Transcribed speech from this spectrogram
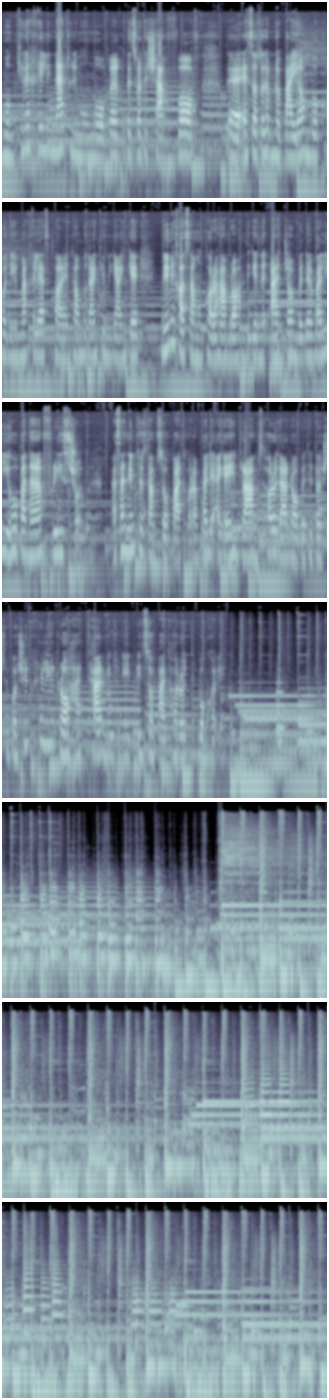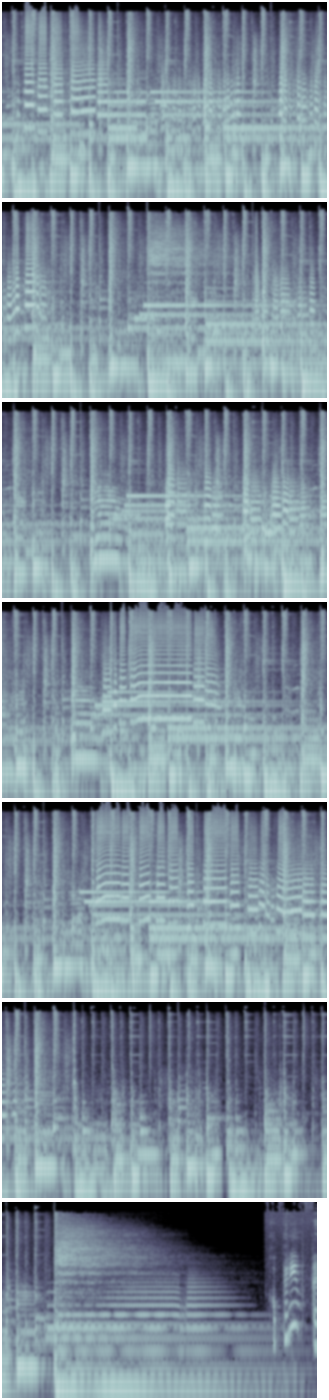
ممکنه خیلی نتونیم اون موقع به صورت شفاف احساساتمون رو بیان بکنیم. من خیلی از client هام بودن که میگن که نمی‌خواستم اون کار رو همراه هم دیگه انجام بده ولی یهو بدنم فریز شد. اصلا نمی‌تونستم صحبت کنم. ولی اگر این رمزها رو در رابطه داشته باشید خیلی راحت تر می‌تونید این صحبت ها رو بکنید.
